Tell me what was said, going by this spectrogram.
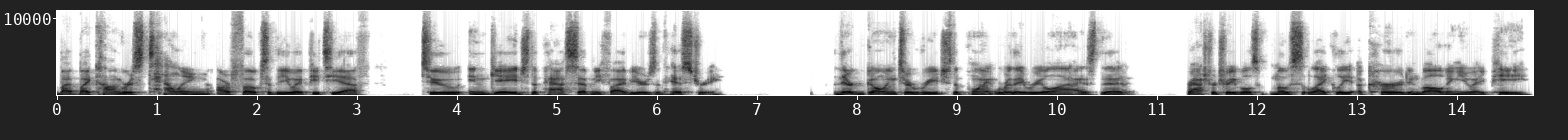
by by Congress telling our folks at the UAPTF to engage the past 75 years of history, they're going to reach the point where they realize that crash retrievals most likely occurred involving UAP,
